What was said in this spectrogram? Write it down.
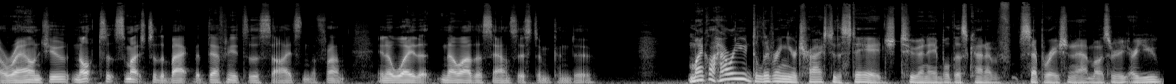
around you, not to, so much to the back, but definitely to the sides and the front in a way that no other sound system can do. Michael, how are you delivering your tracks to the stage to enable this kind of separation in Atmos? Are, are you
